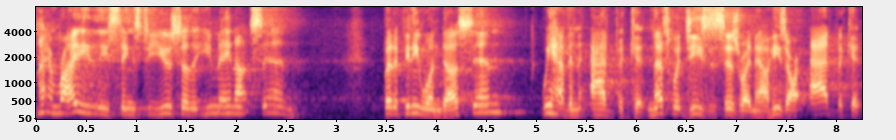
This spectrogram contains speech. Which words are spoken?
I am writing these things to you so that you may not sin. But if anyone does sin, we have an advocate. And that's what Jesus is right now. He's our advocate,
